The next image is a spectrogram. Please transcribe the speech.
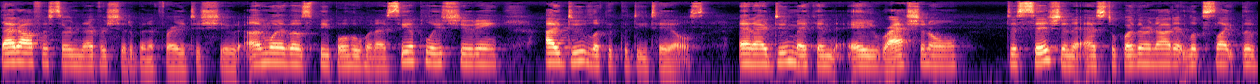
that officer never should have been afraid to shoot. I'm one of those people who, when I see a police shooting, I do look at the details and I do make an a rational decision as to whether or not it looks like the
